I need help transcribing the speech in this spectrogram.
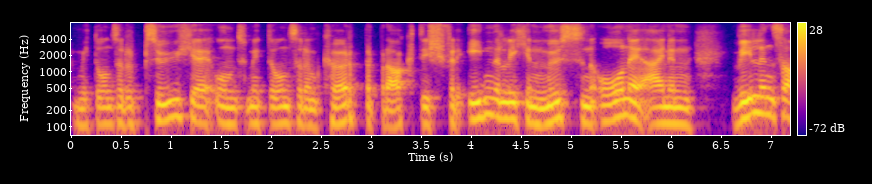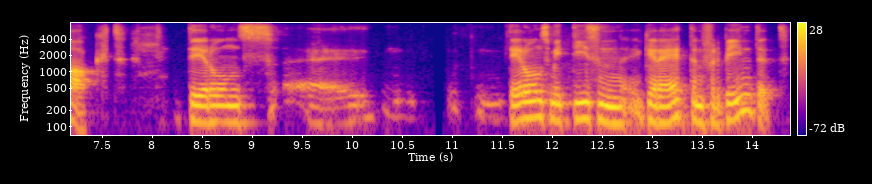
mit unserer Psyche und mit unserem Körper praktisch verinnerlichen müssen, ohne einen Willensakt, der uns der uns mit diesen Geräten verbindet,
